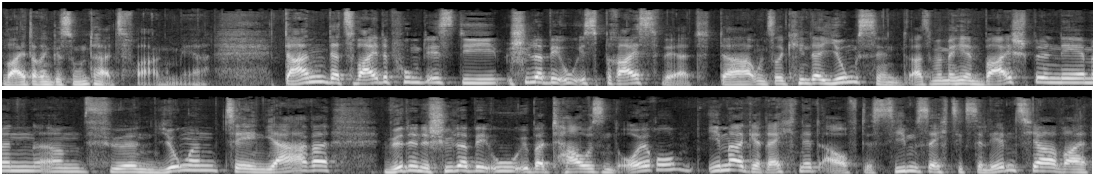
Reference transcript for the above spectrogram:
weiteren Gesundheitsfragen mehr. Dann der zweite Punkt ist, die Schüler-BU ist preiswert, da unsere Kinder jung sind. Also wenn wir hier ein Beispiel nehmen, ähm, für einen Jungen, zehn Jahre, würde eine Schüler-BU über 1000 Euro, immer gerechnet auf das 67. Lebensjahr, weil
